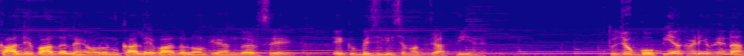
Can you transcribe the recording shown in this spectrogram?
काले बादल हैं और उन काले बादलों के अंदर से एक बिजली चमक जाती है। तो जो गोपियाँ खड़ी हुई है ना,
